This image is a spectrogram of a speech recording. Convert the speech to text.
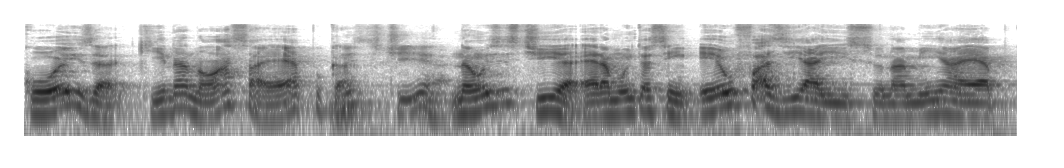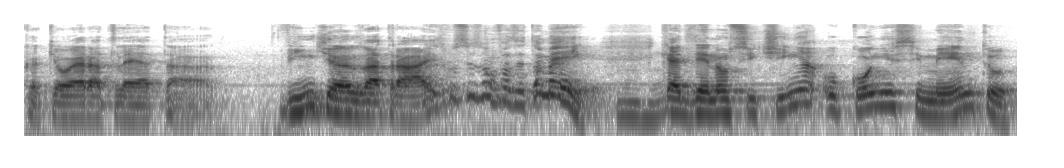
Coisa que na nossa época não existia. Não existia. Era muito assim, eu fazia isso na minha época que eu era atleta 20 anos atrás, vocês vão fazer também. Uhum. Quer dizer, não se tinha o conhecimento,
